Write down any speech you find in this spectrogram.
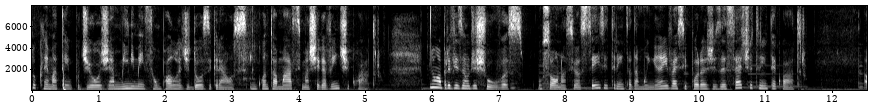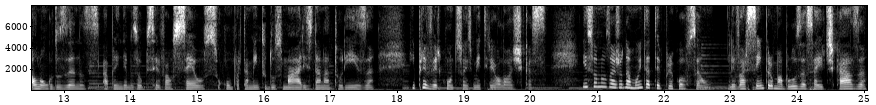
o clima-tempo de hoje, a mínima em São Paulo é de 12 graus, enquanto a máxima chega a 24. Não há previsão de chuvas. O sol nasceu às 6h30 da manhã e vai se pôr às 17h34. Ao longo dos anos, aprendemos a observar os céus, o comportamento dos mares, da natureza e prever condições meteorológicas. Isso nos ajuda muito a ter precaução, levar sempre uma blusa a sair de casa,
